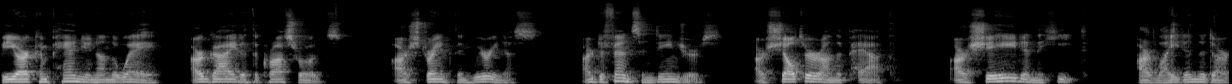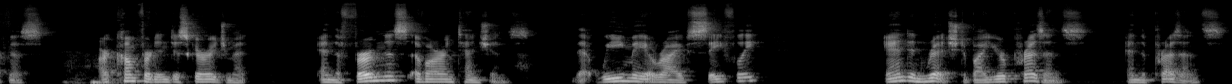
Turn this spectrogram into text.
Be our companion on the way, our guide at the crossroads, our strength in weariness, our defense in dangers, our shelter on the path, our shade in the heat, our light in the darkness, our comfort in discouragement, and the firmness of our intentions that we may arrive safely and enriched by your presence and the presence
